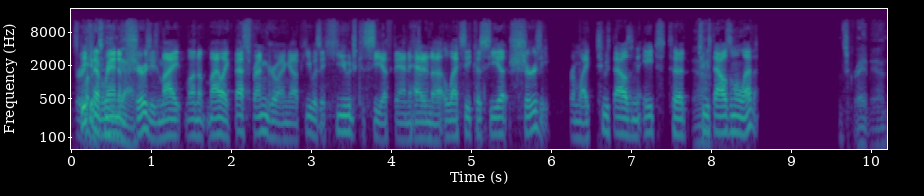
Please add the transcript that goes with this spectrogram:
Speaking of random guy. jerseys, my one of my like best friend growing up, he was a huge Casilla fan. Had an uh, Alexi Casilla jersey from like 2008 to Yeah. 2011. That's great, man.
